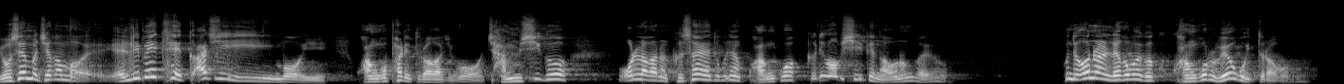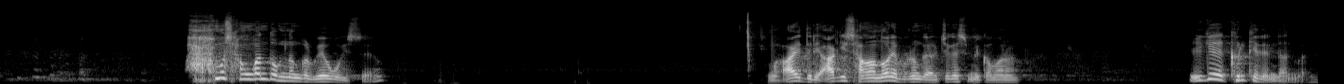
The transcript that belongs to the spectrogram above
요새 뭐 제가 뭐 엘리베이터에까지 뭐 이 광고판이 들어가지고 잠시 그 올라가는 그 사이에도 그냥 광고가 끊임없이 이렇게 나오는 거예요. 근데 어느 날 내가 보니까 그 광고를 외우고 있더라고. 아무 상관도 없는 걸 외우고 있어요. 아이들이 아기 상어 노래 부르는 거 어쩌겠습니까만은 이게 그렇게 된단 말이에요.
